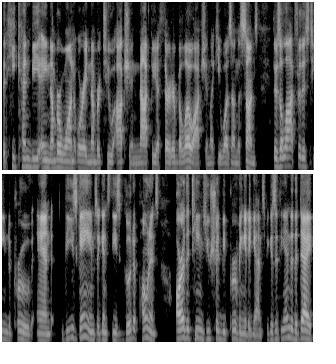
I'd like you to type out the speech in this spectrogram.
that he can be a number one or a number two option, not be a third or below option like he was on the Suns. There's a lot for this team to prove. And these games against these good opponents are the teams you should be proving it against. Because at the end of the day,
